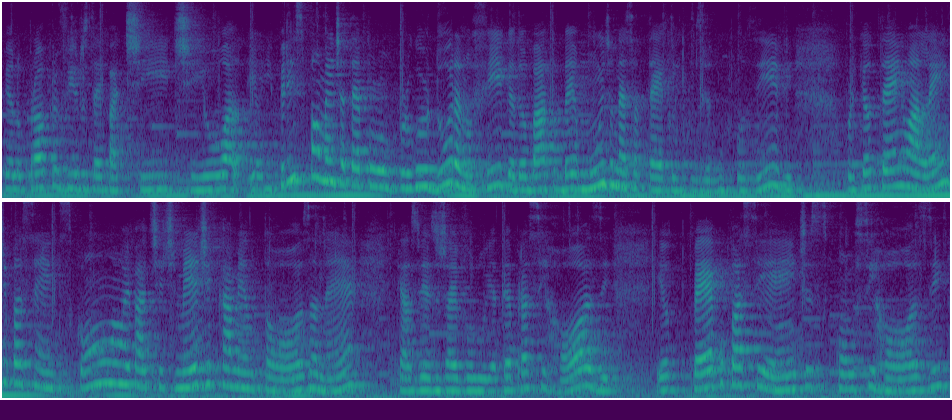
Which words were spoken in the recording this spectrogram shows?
pelo próprio vírus da hepatite, ou a, e principalmente até por, por gordura no fígado, eu bato bem muito nessa tecla, inclusive, porque eu tenho, além de pacientes com hepatite medicamentosa, né? Que às vezes já evolui até para cirrose, eu pego pacientes com cirrose,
